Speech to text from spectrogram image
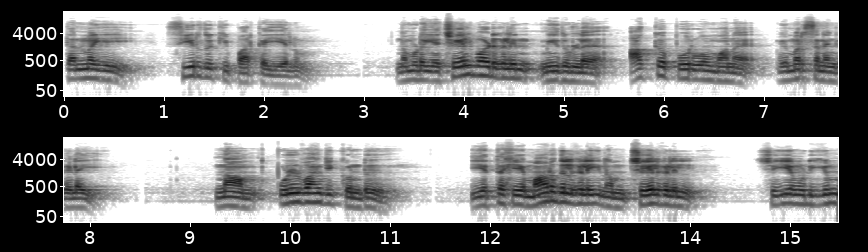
தன்மையை சீர்தூக்கி பார்க்க இயலும். நம்முடைய செயல்பாடுகளின் மீதுள்ள ஆக்கப்பூர்வமான விமர்சனங்களை நாம் உள்வாங்கிக் கொண்டு எத்தகைய மாறுதல்களை நம் செயல்களில் செய்ய முடியும்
